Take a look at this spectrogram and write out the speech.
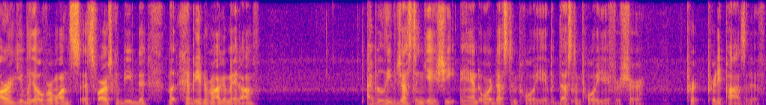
arguably over once as far as Khabib did, but Khabib Nurmagomedov. I believe Justin Gaethje and or Dustin Poirier, but Dustin Poirier for sure. Pr- pretty positive.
